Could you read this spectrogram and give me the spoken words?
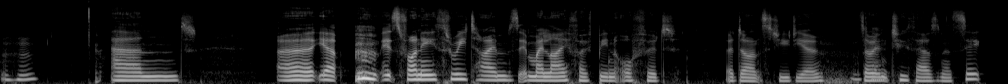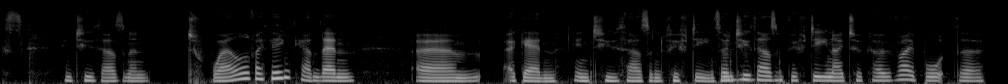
hmm and uh, yeah, it's funny. Three times in my life, I've been offered a dance studio. So in 2006, in 2012, I think, and then um, again in 2015. So in Mhm. 2015, I took over. I bought the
